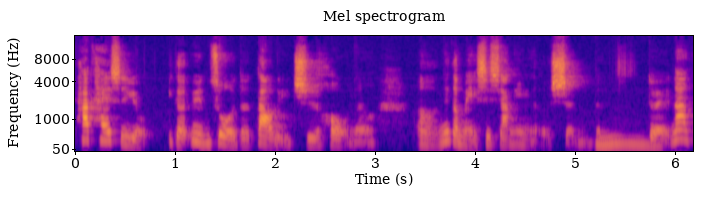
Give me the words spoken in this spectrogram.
它开始有一个运作的道理之后呢。呃，那个美是相应而生的，嗯、对。那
